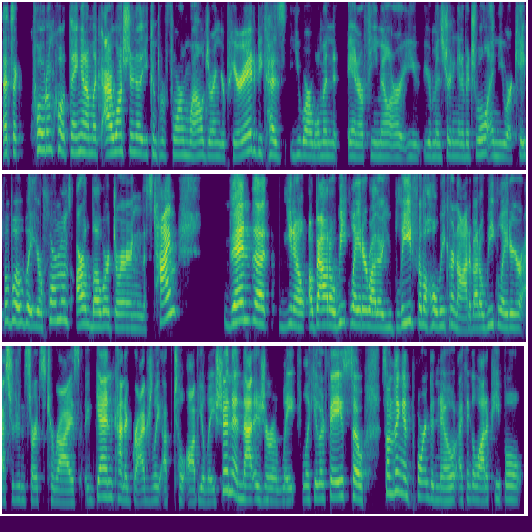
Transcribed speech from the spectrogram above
that's a quote unquote thing. And I'm like, I want you to know that you can perform well during your period because you are a woman and or female or you, you're menstruating individual and you are capable, but your hormones are lower during this time. Then the, you know, about a week later, whether you bleed for the whole week or not, about a week later, your estrogen starts to rise again, kind of gradually up till ovulation. And that is your late follicular phase. So something important to note, I think a lot of people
